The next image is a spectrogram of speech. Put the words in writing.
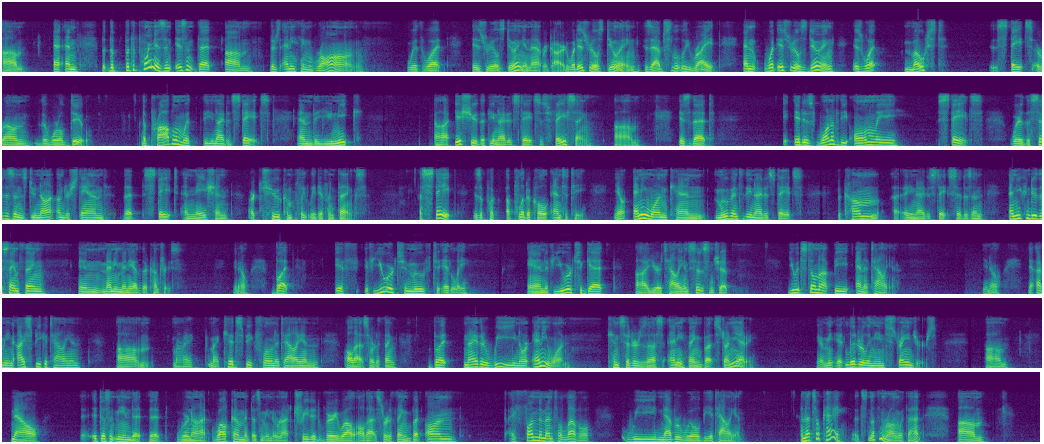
Um, and, and, but the but the point isn't isn't that um, there's anything wrong with what Israel's doing in that regard. What Israel's doing is absolutely right, and what Israel's doing is what most states around the world do. The problem with the United States and the unique uh, issue that the United States is facing um, is that it is one of the only states where the citizens do not understand that state and nation are two completely different things. A state is a, po- a political entity. You know, anyone can move into the United States, become a United States citizen, and you can do the same thing in many, many other countries. You know, but if if you were to move to Italy, and if you were to get uh, your Italian citizenship, you would still not be an Italian. You know, I mean, I speak Italian. Um, my my kids speak fluent Italian, all that sort of thing. But neither we nor anyone considers us anything but stranieri. You know, it literally means strangers. Um, now, it doesn't mean that that we're not welcome. It doesn't mean that we're not treated very well. All that sort of thing. But on a fundamental level, we never will be Italian, and that's okay. It's nothing wrong with that. Um,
